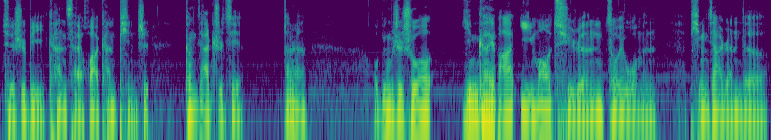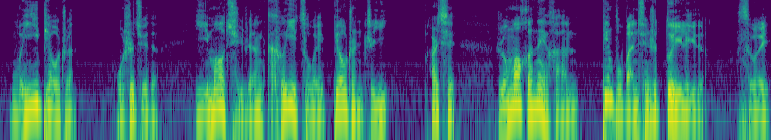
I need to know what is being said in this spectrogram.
确实比看才华、看品质更加直接。当然，我并不是说应该把以貌取人作为我们评价人的唯一标准。我是觉得，以貌取人可以作为标准之一，而且容貌和内涵并不完全是对立的。所谓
